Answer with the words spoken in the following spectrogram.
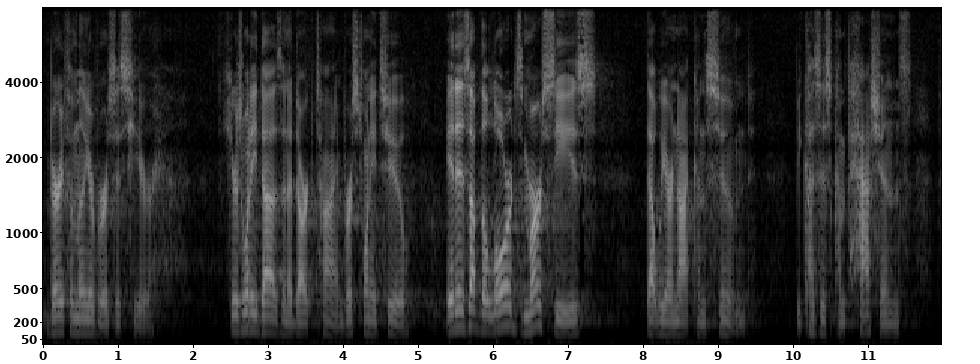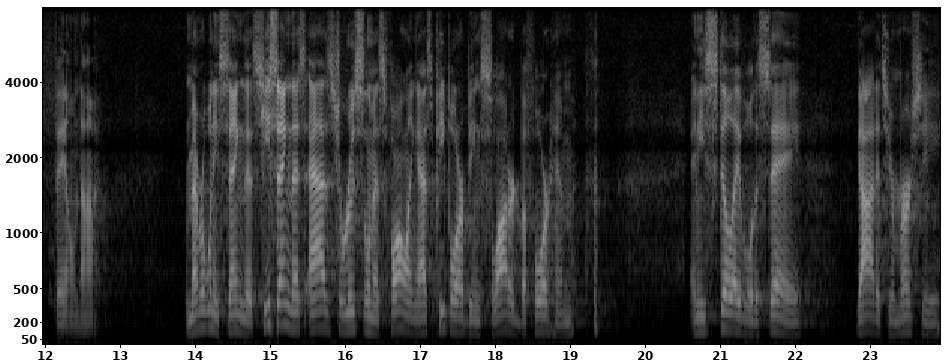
Very familiar verses here. Here's what he does in a dark time. Verse 22 It is of the Lord's mercies that we are not consumed, because his compassions fail not. Remember when he's saying this? He's saying this as Jerusalem is falling, as people are being slaughtered before him. and he's still able to say, God, it's your mercy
